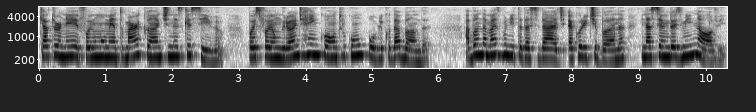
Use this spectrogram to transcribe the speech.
que a turnê foi um momento marcante e inesquecível, pois foi um grande reencontro com o público da banda. A banda mais bonita da cidade é curitibana e nasceu em 2009.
